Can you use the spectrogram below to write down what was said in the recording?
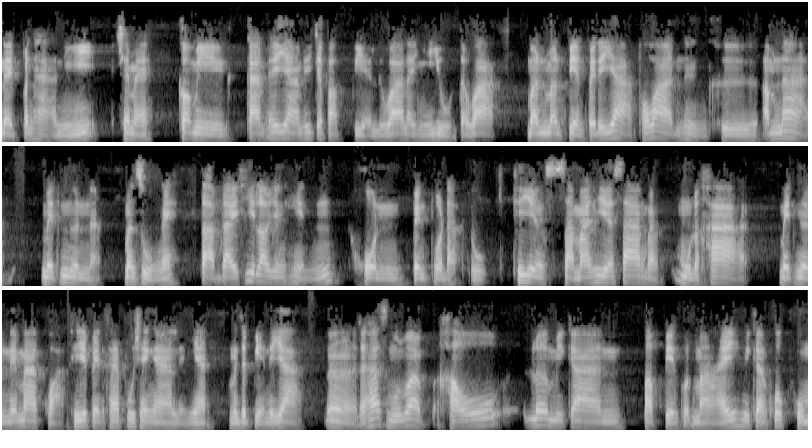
ในปัญหานี้ใช่ไหมก็มีการพยายามที่จะปรับเปลี่ยนหรือว่าอะไรอย่างนี้อยู่ แต่ว่ามันมันเปลี่ยนไปได้ยาก เพราะว่าหนึ่งคืออำนาจเม็ดเงินอะ มันสูงไงตราบใดที่เรายังเห็นคนเป็น product อยู่ที่ยังสามารถที่จะสร้างแบบมูลค่าเม็ดเงินได้มากกว่า ที่จะเป็นแค่ผู้ใช้งานอะไรเงี้ยมันจะเปลี่ยนได้ยากเออแต่ถ้าสมมุติว่าเขาเริ่มมีการปรับเปลี่ยนกฎหมาย มีการควบคุม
